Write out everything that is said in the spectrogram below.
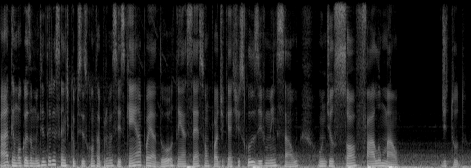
ah, tem uma coisa muito interessante que eu preciso contar para vocês. Quem é apoiador tem acesso a um podcast exclusivo mensal onde eu só falo mal de tudo.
